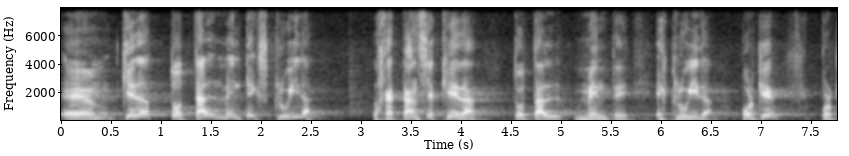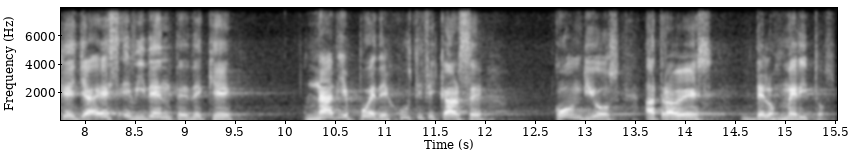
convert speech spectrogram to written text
em, queda totalmente excluida. La jactancia queda totalmente excluida. ¿Por qué? Porque ya es evidente de que nadie puede justificarse con Dios a través de los méritos.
